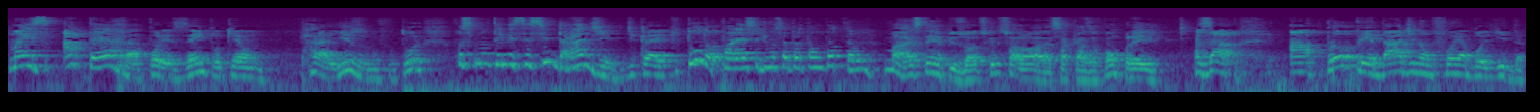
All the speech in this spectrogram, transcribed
Mas a Terra, por exemplo, que é um paraíso no futuro, você não tem necessidade de crédito. Tudo aparece de você apertar um botão. Mas tem episódios que eles falam: olha, essa casa eu comprei. Exato. A propriedade não foi abolida.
